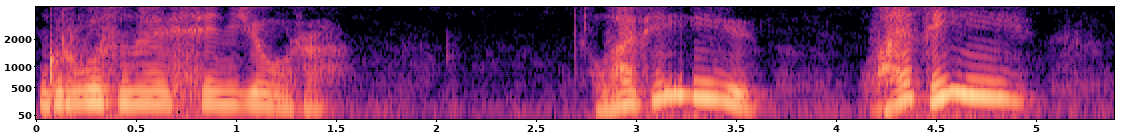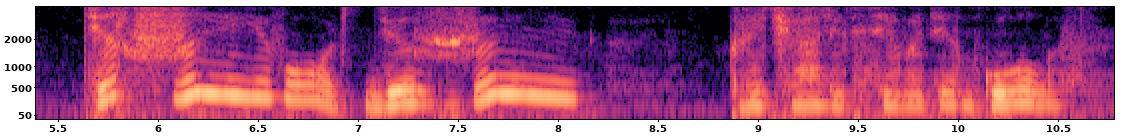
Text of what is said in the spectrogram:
грозная сеньора. «Лови! Лови! Держи его! Держи!» — кричали все в один голос.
